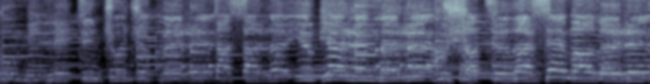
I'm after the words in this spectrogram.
Bu milletin çocukları Tasarlayıp yarınları Kuşattılar semaları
